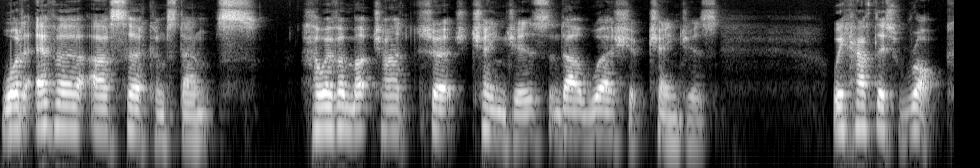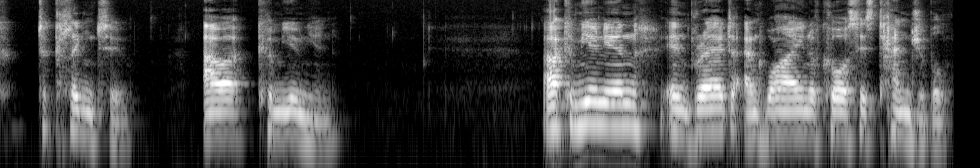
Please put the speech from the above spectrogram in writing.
whatever our circumstance, however much our church changes and our worship changes, we have this rock to cling to, our communion. Our communion in bread and wine, of course, is tangible,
